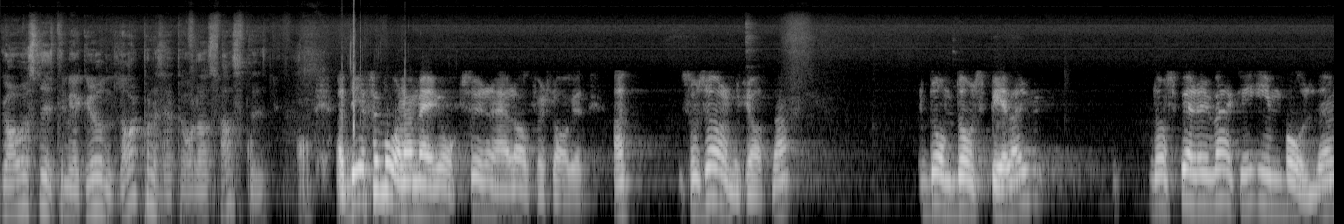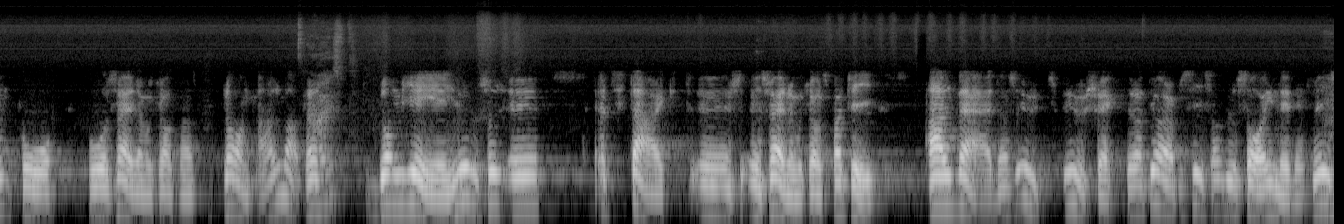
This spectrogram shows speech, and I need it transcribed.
gav oss lite mer grundlag på något sätt att hålla oss fast i. Ja, det förvånar mig också i det här lagförslaget att Socialdemokraterna de, de spelar ju de spelar ju verkligen in bollen på, på Sverigedemokraternas planhalva. För ja, de ger ju så, eh, ett starkt eh, Sverigedemokratiskt parti all världens ut, ursäkter att göra precis som du sa inledningsvis.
